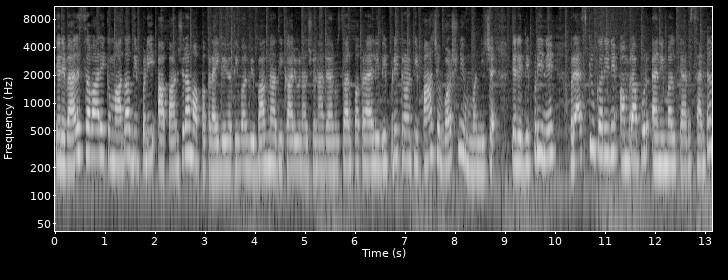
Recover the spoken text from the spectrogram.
ત્યારે વહેલી સવારે એક માદા દીપડી આ પાંજરામાં પકડાઈ ગઈ હતી. વન વિભાગના અધિકારીઓના જણાવ્યા અનુસાર પકડાયેલી દીપડી ત્રણથી પાંચ વર્ષની ઉંમરની છે. ત્યારે દીપડીને રેસ્ક્યુ કરીને અમરાપુર એનિમલ કેર સેન્ટર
